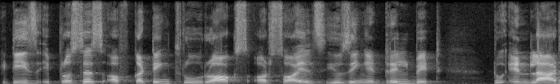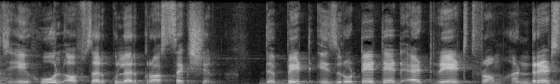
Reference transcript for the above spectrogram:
It is a process of cutting through rocks or soils using a drill bit to enlarge a hole of circular cross section. The bit is rotated at rates from hundreds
